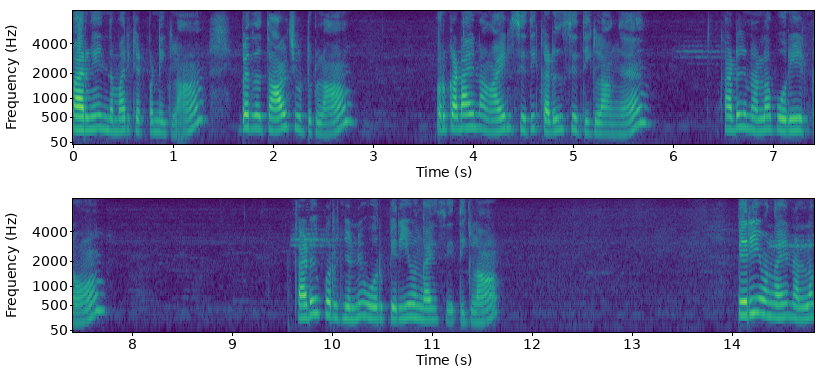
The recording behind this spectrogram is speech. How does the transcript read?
பாருங்கள் இந்த மாதிரி கட் பண்ணிக்கலாம். இப்போ இதை தாளித்து விட்டுக்கலாம். ஒரு கடாயில் ஆயில் சேர்த்தி கடுகு சேர்த்திக்கலாங்க. கடுகு நல்லா பொரியட்டும். கடுகு பொரிஞ்சோடனே ஒரு பெரிய வெங்காயம் சேர்த்திக்கலாம். பெரிய வெங்காயம் நல்லா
